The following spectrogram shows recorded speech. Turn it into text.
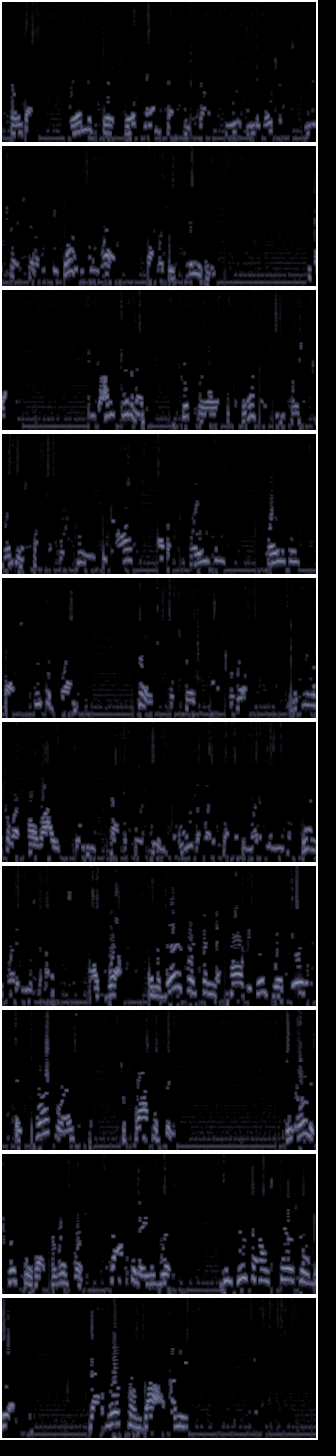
so that when the Spirit did manifest himself through individuals in the church, that it would be done in a way that would be pleasing to God. And God has given us scriptural examples in 1 Corinthians chapter 14 because of a crazy, crazy, that super blessed church, the church at Corinth. And if you look at what Paul writes in chapter 14, look at what he says and what it means, and what it means to us as well. And the very first thing that Paul begins with is a preference to prophecy. The early Christians at Corinth were fascinated with these newfound spiritual gifts that were from God. I mean,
